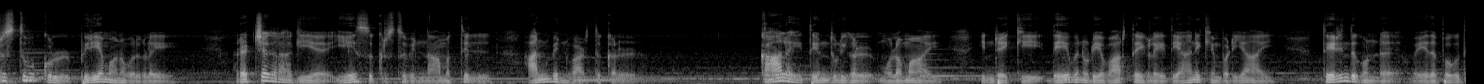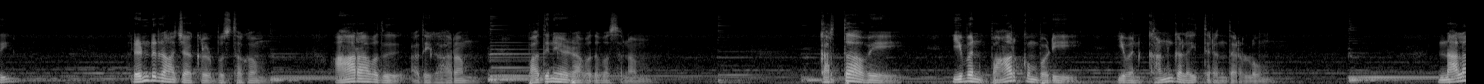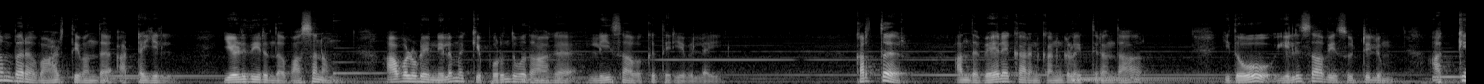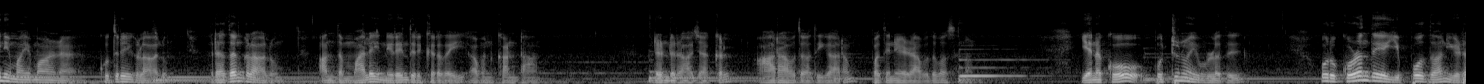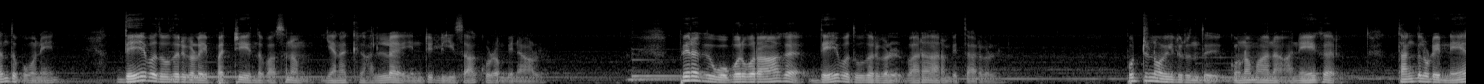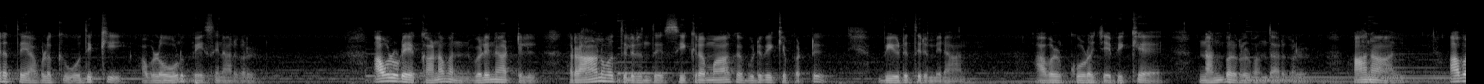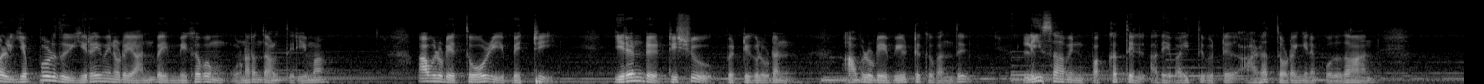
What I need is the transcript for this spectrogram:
கிறிஸ்துவுக்குள் பிரியமானவர்களே இரட்சகராகிய இயேசு கிறிஸ்துவின் நாமத்தில் அன்பின் வாழ்த்துக்கள். காலை தேர்ந்துளிகள் மூலமாய் இன்றைக்கு தேவனுடைய வார்த்தைகளை தியானிக்கும்படியாய் தெரிந்து கொண்ட வேத பகுதி ரெண்டு ராஜாக்கள் புஸ்தகம் ஆறாவது அதிகாரம் பதினேழாவது வசனம். கர்த்தாவே இவன் பார்க்கும்படி இவன் கண்களை திறந்தருளும். நலம் பெற வாழ்த்தி வந்த அட்டையில் எழுதியிருந்த வசனம் அவளுடைய நிலைமைக்கு பொருந்துவதாக லீசாவுக்கு தெரியவில்லை. கர்த்தர் அந்த வேலைக்காரன் கண்களை திறந்தார். இதோ எலிசாவை சுற்றிலும் அக்கினிமயமான குதிரைகளாலும் ரதங்களாலும் அந்த மலை நிறைந்திருக்கிறதை அவன் கண்டான். ரெண்டு ராஜாக்கள் ஆறாவது அதிகாரம் பதினேழாவது வசனம். எனக்கோ புற்றுநோய் உள்ளது ஒரு குழந்தையை இப்போதுதான் இழந்து போனேன். தேவதூதர்களை பற்றிய இந்த வசனம் எனக்கு அல்ல என்று லீசா குழம்பினாள். பிறகு ஒவ்வொருவராக தேவதூதர்கள் வர ஆரம்பித்தார்கள். புற்றுநோயிலிருந்து குணமான அநேகர் தங்களுடைய நேரத்தை அவளுக்கு ஒதுக்கி அவளோடு பேசினார்கள். அவளுடைய கணவன் வெளிநாட்டில் இராணுவத்திலிருந்து சீக்கிரமாக விடுவிக்கப்பட்டு வீடு திரும்பினான். அவள் கூட ஜெபிக்க நண்பர்கள் வந்தார்கள். ஆனால் அவள் எப்பொழுது இறைவனுடைய அன்பை மிகவும் உணர்ந்தால் தெரியுமா? அவளுடைய தோழி பெற்றி இரண்டு டிஷ்யூ பெட்டிகளுடன் அவளுடைய வீட்டுக்கு வந்து லீசாவின் பக்கத்தில் அதை வைத்துவிட்டு அழத் தொடங்கின போதுதான்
